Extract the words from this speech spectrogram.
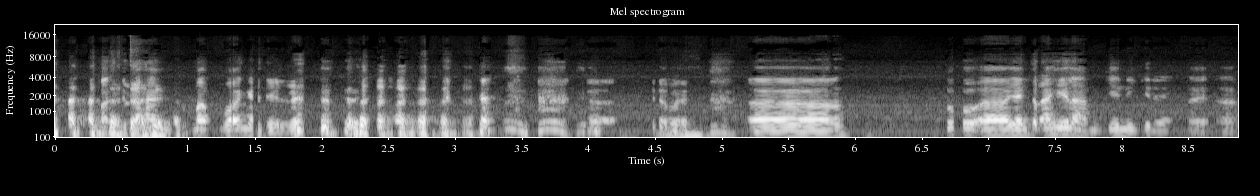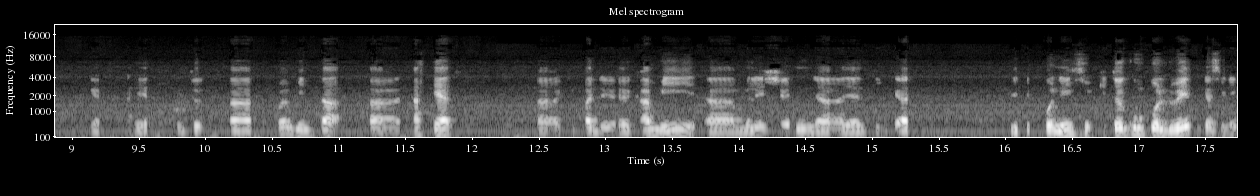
terpaksa tahan sebab pewangan dia. Uh, tidak apa uh, So uh, yang terakhir lah mungkin ni kira uh, yang terakhir. Untuk uh, apa minta uh, nasihat uh, kepada kami uh, Malaysian uh, yang tinggal di Jepun ni. So kita kumpul duit kat sini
